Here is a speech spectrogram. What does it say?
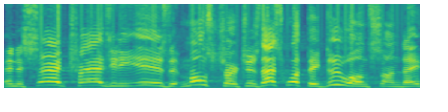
And the sad tragedy is that most churches, that's what they do on Sunday,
